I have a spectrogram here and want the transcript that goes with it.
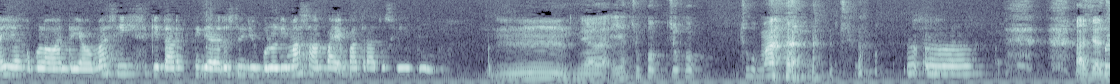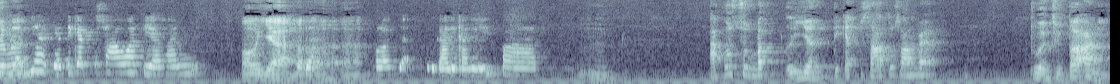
Ah, Iya, Kepulauan Riau masih sekitar 375 sampai 400 ribu. Hmm, ya ya cukup cukup cukup mahal. Mm-mm. Kasihan sih Belum lagi harga tiket pesawat ya kan, Oh iya. Udah. kalau nggak berkali-kali lipat. Hmm. Aku sempat lihat tiket pesawat tuh sampai 2 jutaan ya.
